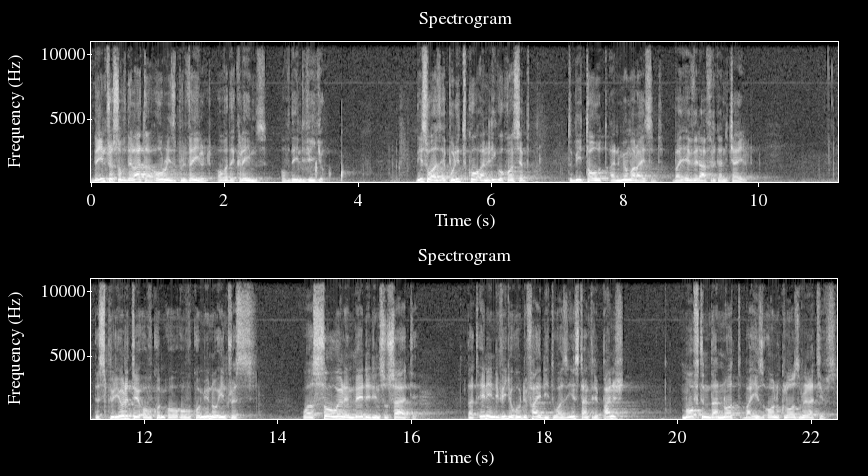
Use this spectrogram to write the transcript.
The interests of the latter always prevailed over the claims of the individual. This was a political and legal concept to be taught and memorized by every African child. The superiority of, of communal interests was so well embedded in society that any individual who defied it was instantly punished, more often than not by his own close relatives.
